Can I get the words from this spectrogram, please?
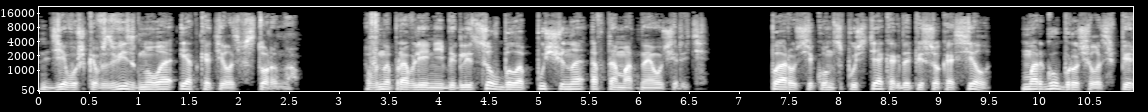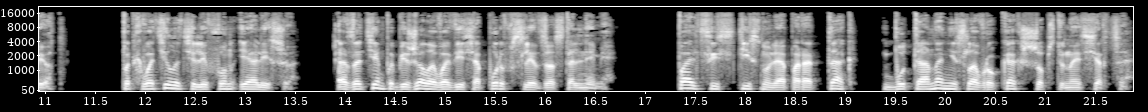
Девушка взвизгнула и откатилась в сторону. В направлении беглецов была пущена автоматная очередь. Пару секунд спустя, когда песок осел, Марго бросилась вперед. Подхватила телефон и Алису, а затем побежала во весь опор вслед за остальными. Пальцы стиснули аппарат так, будто она несла в руках собственное сердце.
